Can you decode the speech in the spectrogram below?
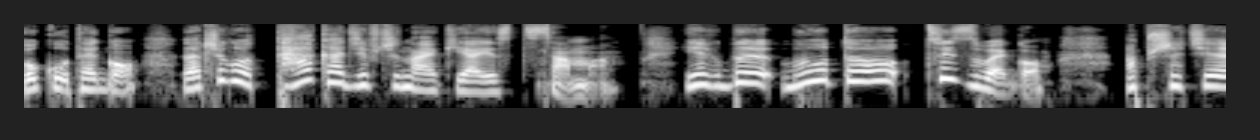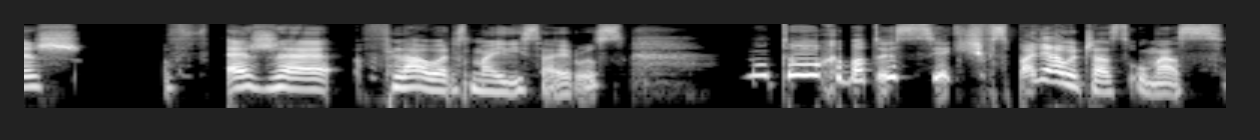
wokół tego, dlaczego taka dziewczyna jak ja jest sama. Jakby było to coś złego. A przecież w erze Flower Smiley Cyrus no to chyba to jest jakiś wspaniały czas u nas.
